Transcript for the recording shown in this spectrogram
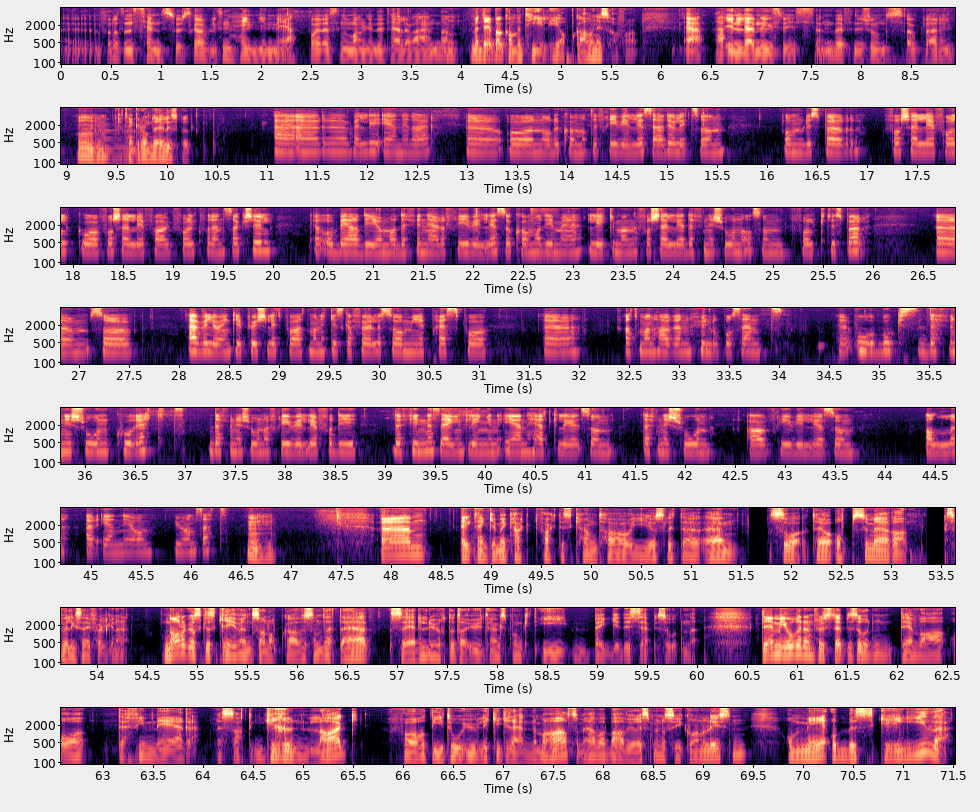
eh, for at en sensor skal liksom henge med på resonnementet ditt hele veien. da. Men det bør komme tidlig i oppgaven i så fall. Ja, Ja. Innledningsvis en definisjonsavklaring. Mm. Hva tenker du om det, Elisabeth? Jeg er eh, veldig enig der. Eh, og når det kommer til frivillige, så er det jo litt sånn om du spør forskjellige folk og forskjellige fagfolk for den saks skyld, eh, og ber de om å definere frivillige, så kommer de med like mange forskjellige definisjoner som folk du spør. Så jeg vil jo egentlig pushe litt på at man ikke skal føle så mye press på at man har en 100 eh, ordboksdefinisjon, korrekt definisjon av frivillige, fordi det finnes egentlig ingen enhetlig sånn definisjon av frivillige som alle er enige om uansett. Mm. Um, jeg tenker vi faktisk kan ta og gi oss litt der. Um, så til å oppsummere, så vil jeg si følgende. Når dere skal skrive en sånn oppgave som dette her, så er det lurt å ta utgangspunkt i begge disse episodene. Det vi gjorde i den første episoden, det var å definere. Vi satt grunnlag for de to ulike grenene vi har, som her var behaviorismen og psykoanalysen, og med å beskrive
